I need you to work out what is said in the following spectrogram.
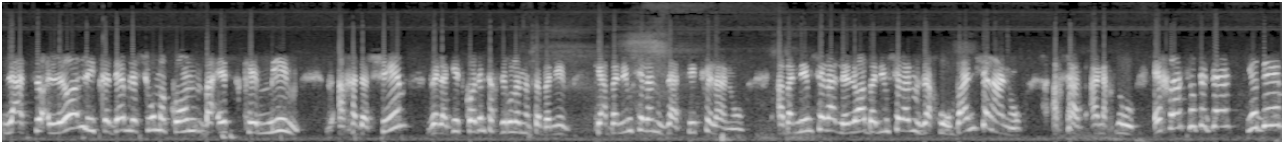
לעצור, לא להתקדם לשום מקום בהסכמים החדשים ולהגיד קודם תחזירו לנו את הבנים. כי הבנים שלנו זה העתיד שלנו. הבנים שלנו, ללא הבנים שלנו זה החורבן שלנו. עכשיו, אנחנו, איך לעשות את זה? יודעים,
